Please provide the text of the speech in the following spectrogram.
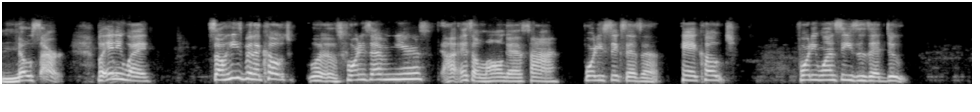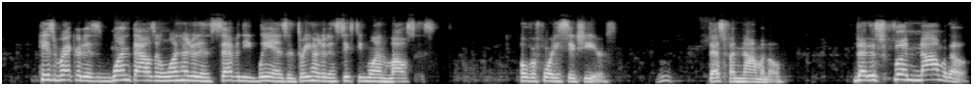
No, sir. But anyway, so he's been a coach, what it was 47 years? Uh, it's a long ass time. 46 as a head coach, 41 seasons at Duke. His record is 1,170 wins and 361 losses over 46 years. That's phenomenal. That is phenomenal.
